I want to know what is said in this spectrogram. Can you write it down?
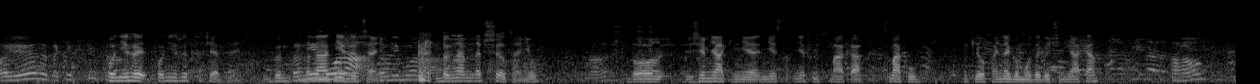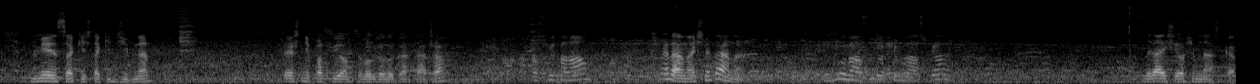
Ojej, no takie przykre. Poniżej, poniżej przeciętnej. Bym To bym nie nawet młola, niżej to cenił. nie młola. Bym nawet na trzy ocenił. No. Bo ziemniaki nie, nie, nie czuć smaka, smaku takiego fajnego młodego ziemniaka. Aha. Mięso jakieś takie dziwne. Też nie pasujące w ogóle do kartacza. A śmietana? Śmietana, śmietana. 12, 18? Wydaje się osiemnastka.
